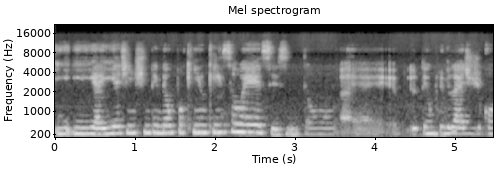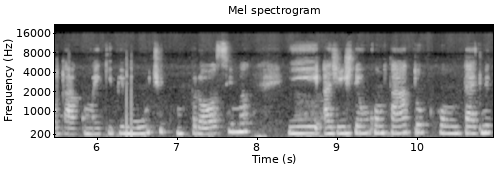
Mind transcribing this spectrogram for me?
e, e, aí a gente entendeu um pouquinho quem são esses. Então, é, eu tenho o privilégio de contar com uma equipe multi próxima e a gente tem um contato com o técnico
